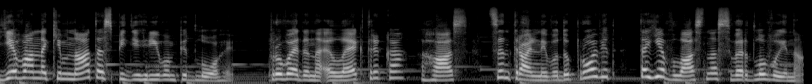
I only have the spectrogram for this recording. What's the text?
Є ванна кімната з підігрівом підлоги. Проведена електрика, газ, центральний водопровід та є власна свердловина.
